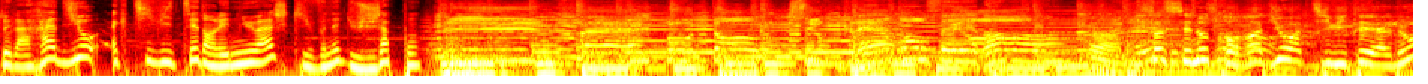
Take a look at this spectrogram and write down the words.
de la radioactivité dans les nuages qui venaient du Japon. Il Ça, c'est notre radioactivité à nous.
